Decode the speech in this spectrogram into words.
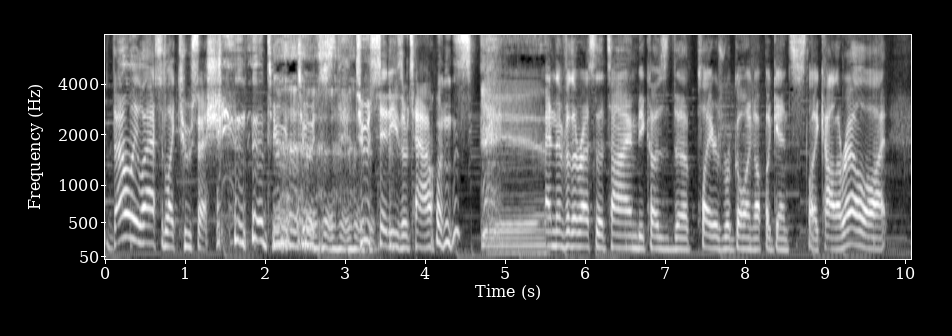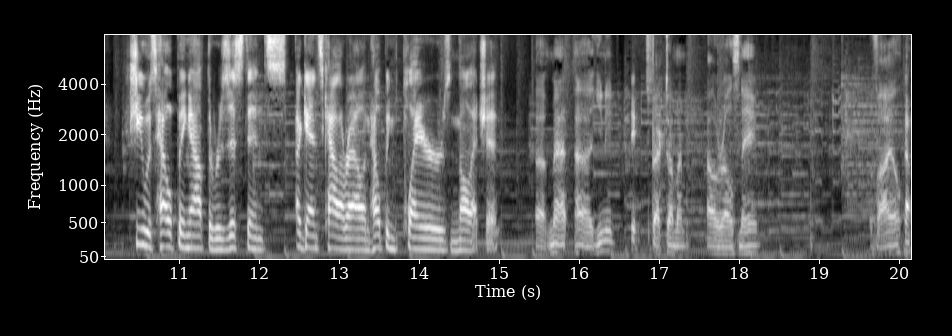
that only lasted like two sessions two, two, two cities or towns Yeah. and then for the rest of the time because the players were going up against like Kalarel a lot she was helping out the resistance against Kalarel and helping players and all that shit Uh, Mat, uh, you need to respect on my Alrel's name. Vile. No.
